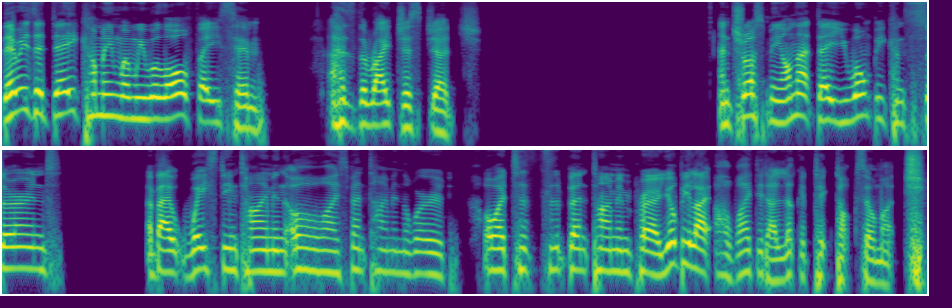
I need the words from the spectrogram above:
There is a day coming when we will all face him, as the righteous judge. And trust me, on that day, you won't be concerned about wasting time in, oh, I spent time in the Word. Oh, I t- spent time in prayer. You'll be like, oh, why did I look at TikTok so much?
